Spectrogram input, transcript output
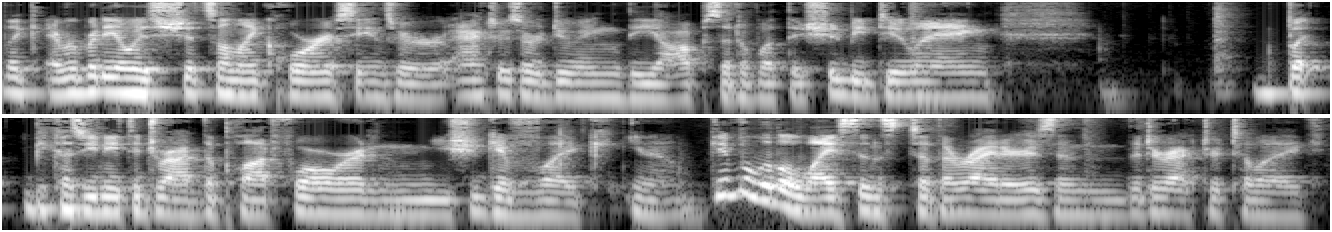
like everybody always shits on like horror scenes where actors are doing the opposite of what they should be doing. But because you need to drive the plot forward and you should give like, you know, give a little license to the writers and the director to like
